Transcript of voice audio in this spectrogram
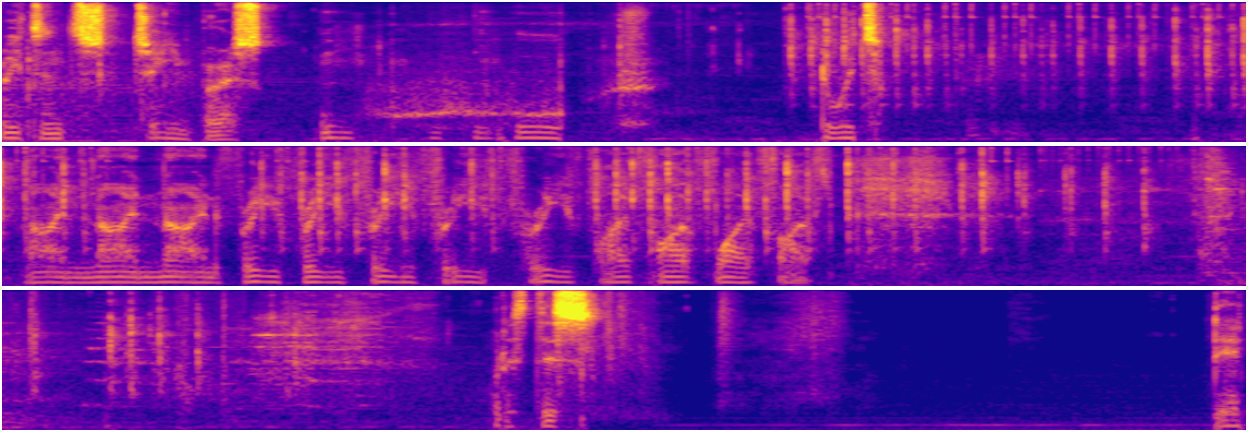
Regent's chambers. Ooh, ooh, ooh. Do it. Nine nine nine three three three three three five five five five. What is this? Dead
